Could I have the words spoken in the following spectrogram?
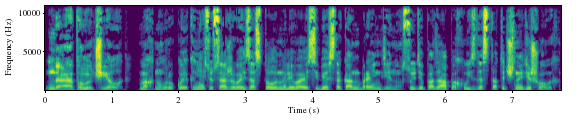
«Да, получил», — махнул рукой князь, усаживаясь за стол и наливая себе стакан бренди, но, судя по запаху, из достаточно дешевых.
